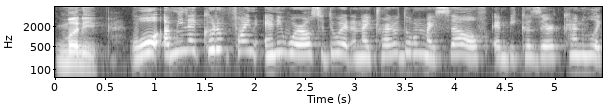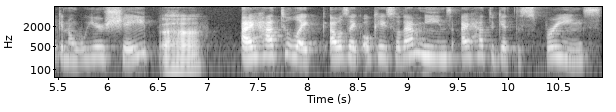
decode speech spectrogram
money. Well, I mean, I couldn't find anywhere else to do it, and I tried to do it myself, and because they're kind of like in a weird shape, Uh huh. I had to like I was like, okay, so that means I had to get the springs,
